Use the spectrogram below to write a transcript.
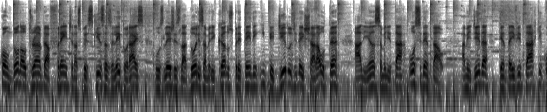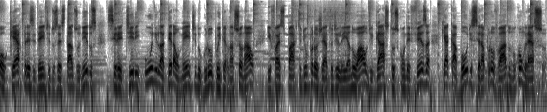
Com Donald Trump à frente nas pesquisas eleitorais, os legisladores americanos pretendem impedi-lo de deixar a OTAN, a Aliança Militar Ocidental. A medida tenta evitar que qualquer presidente dos Estados Unidos se retire unilateralmente do grupo internacional e faz parte de um projeto de lei anual de gastos com defesa que acabou de ser aprovado no Congresso.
